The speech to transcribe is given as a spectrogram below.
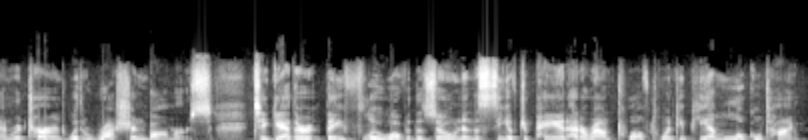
and returned with Russian bombers. Together, they flew over the zone in the Sea of Japan at around 12:20 p.m. local time.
